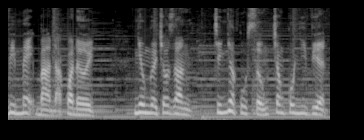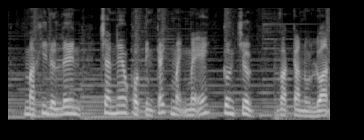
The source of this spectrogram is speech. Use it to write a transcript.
vì mẹ bà đã qua đời. Nhiều người cho rằng chính nhờ cuộc sống trong cô nhi viện mà khi lớn lên, Chanel có tính cách mạnh mẽ, cương trực và cả nổi loạn.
